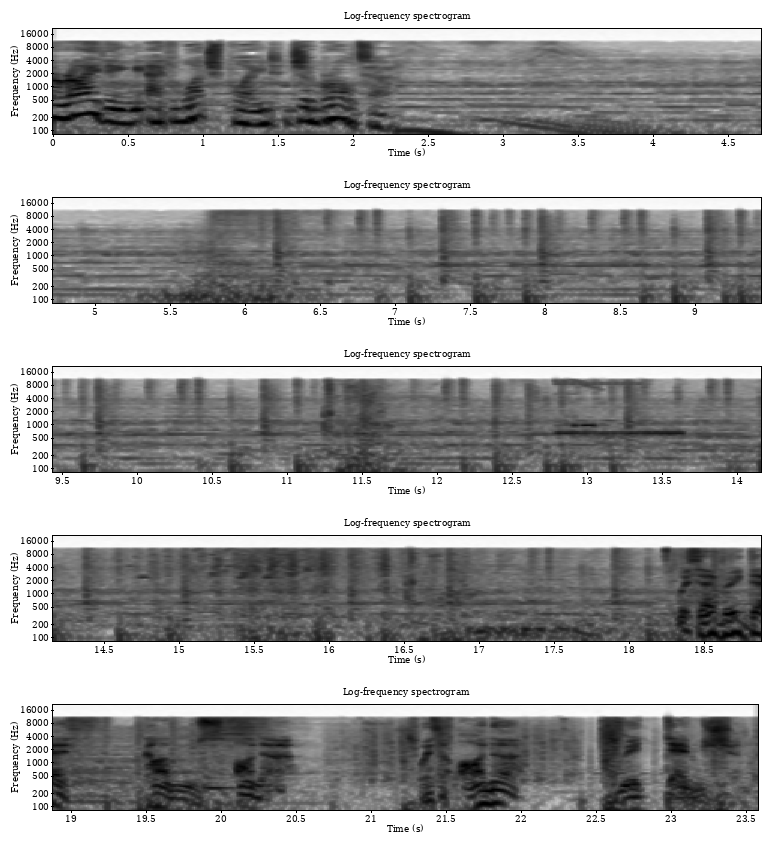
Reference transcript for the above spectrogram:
Arriving at Watchpoint Gibraltar. With every death comes honor. With honor, redemption.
